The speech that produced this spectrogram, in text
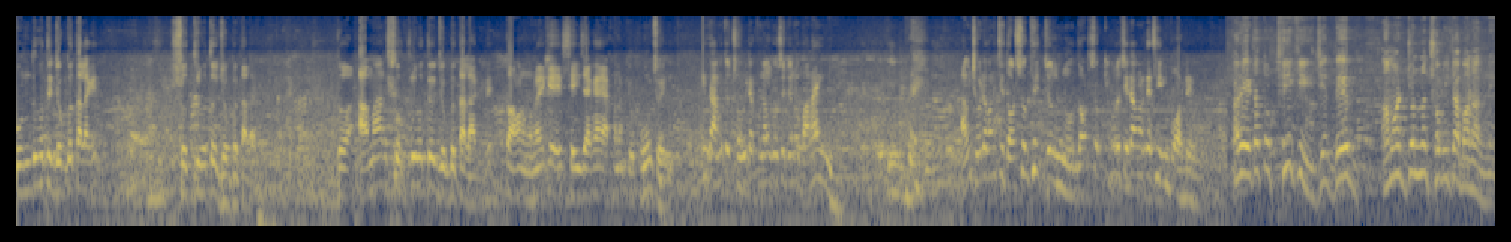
বন্ধু হতে যোগ্যতা লাগে শত্রু হতেও যোগ্যতা লাগে। তো আমার শত্রু হতেও যোগ্যতা লাগবে তো আমার মনে হয় সেই জায়গায় এখনও কেউ পৌঁছয়নি। কিন্তু আমি তো ছবিটা কুণাল ঘোষের জন্য বানাইনি। আমি ছবিটা বানাচ্ছি দর্শকদের জন্য। দর্শক কি বলে সেটা আমার কাছে ইম্পর্টেন্ট আরে এটা তো ঠিকই যে দেব আমার জন্য ছবিটা বানাননি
